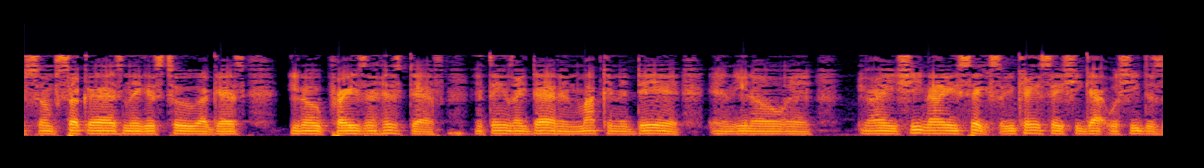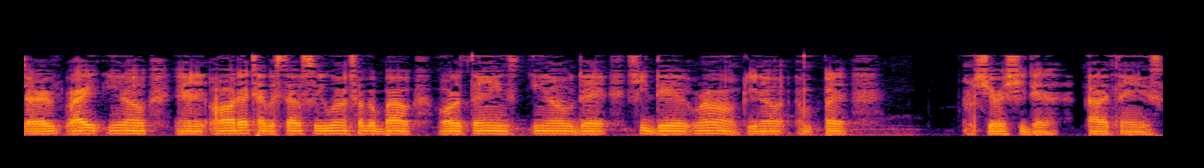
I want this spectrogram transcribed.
some sucker ass niggas too, I guess, you know, praising his death and things like that and mocking the dead and, you know, and, right? She 96, so you can't say she got what she deserved, right? You know, and all that type of stuff. So you want to talk about all the things, you know, that she did wrong, you know, um, but I'm sure she did a lot of things.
